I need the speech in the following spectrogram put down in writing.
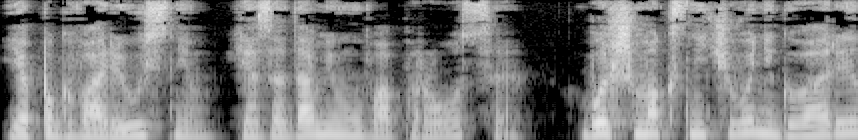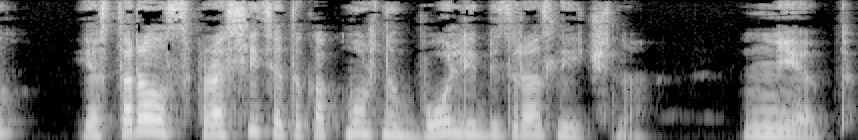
Я поговорю с ним, я задам ему вопросы. Больше Макс ничего не говорил? Я старалась спросить это как можно более безразлично. Нет.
